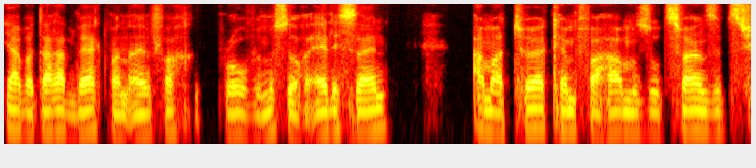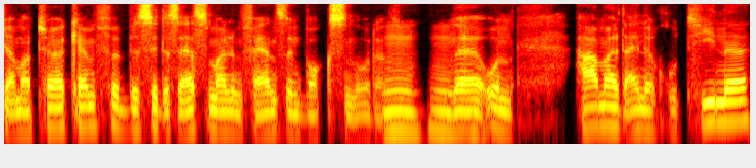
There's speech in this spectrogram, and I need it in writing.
Ja, aber daran merkt man einfach, Bro, wir müssen auch ehrlich sein. Amateurkämpfer haben so 72 Amateurkämpfe, bis sie das erste Mal im Fernsehen boxen oder so. Mhm. Ne? Und haben halt eine Routine.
